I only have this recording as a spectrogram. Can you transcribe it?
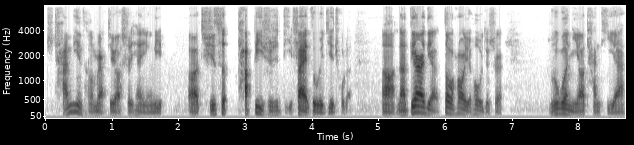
产品层面就要实现盈利啊。其次，它必须是 DeFi 作为基础的啊。那第二点，逗号以后就是，如果你要谈体验，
